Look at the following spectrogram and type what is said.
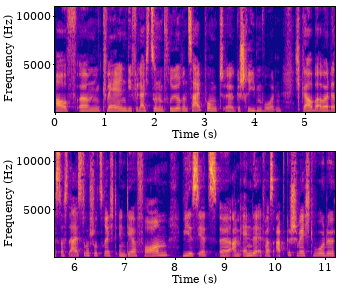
auf ähm, Quellen, die vielleicht zu einem früheren Zeitpunkt äh, geschrieben wurden. Ich glaube aber, dass das Leistungsschutzrecht in der Form, wie es jetzt äh, am Ende etwas abgeschwächt wurde,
